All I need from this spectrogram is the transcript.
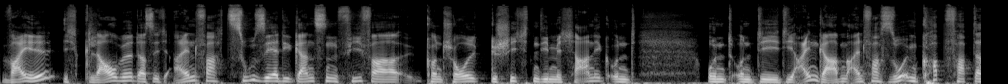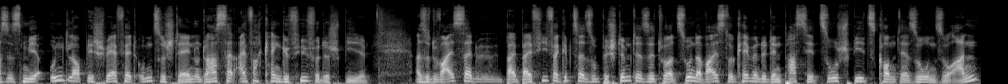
weil ich glaube, dass ich einfach zu sehr die ganzen FIFA-Control-Geschichten, die Mechanik und und, und die, die Eingaben einfach so im Kopf habe, dass es mir unglaublich schwerfällt umzustellen und du hast halt einfach kein Gefühl für das Spiel. Also du weißt halt, bei, bei FIFA gibt es halt so bestimmte Situationen, da weißt du, okay, wenn du den Pass jetzt so spielst, kommt der so und so an.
